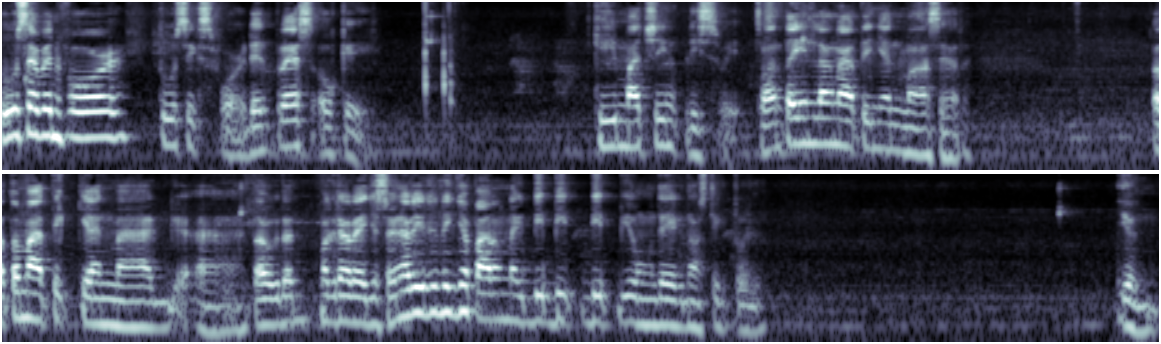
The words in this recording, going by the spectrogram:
274-264. Then press OK. Key matching, please wait. So, antayin lang natin yan mga sir. Automatic yan mag, ah, tawag doon, magre-register. Naririnig nyo parang nag-beep-beep yung diagnostic tool. Yun.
